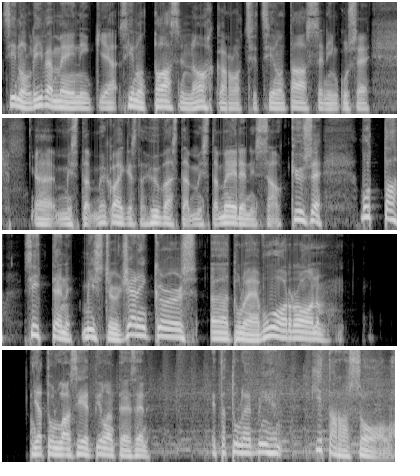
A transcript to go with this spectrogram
siinä on live-meininkiä, siinä on taas ne nahkarotsit, siinä on taas se, niin kuin se äh, mistä me kaikesta hyvästä, mistä meidänissä on kyse. Mutta sitten Mr. Jennings äh, tulee vuoroon ja tullaan siihen tilanteeseen, että tulee miehen kitarasoolo.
